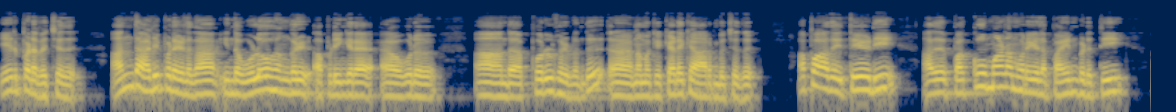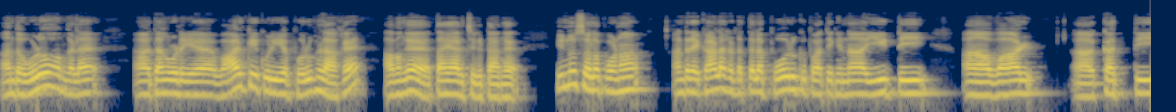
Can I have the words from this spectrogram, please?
ஏற்பட வச்சது. அந்த அடிப்படையில் தான் இந்த உலோகங்கள் அப்படிங்கிற ஒரு அந்த பொருள்கள் வந்து நமக்கு கிடைக்க ஆரம்பிச்சது. அப்போ அதை தேடி அதை பக்குவமான முறையில் பயன்படுத்தி அந்த உலோகங்களை தங்களுடைய வாழ்க்கைக்குரிய பொருள்களாக அவங்க தயாரிச்சுக்கிட்டாங்க. இன்னும் சொல்லப்போனால் அன்றைய காலகட்டத்தில் போருக்கு பார்த்திங்கன்னா ஈட்டி வாள் கத்தி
